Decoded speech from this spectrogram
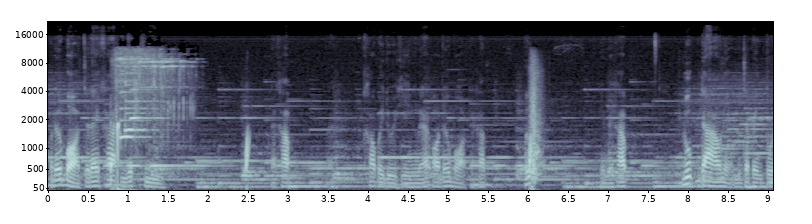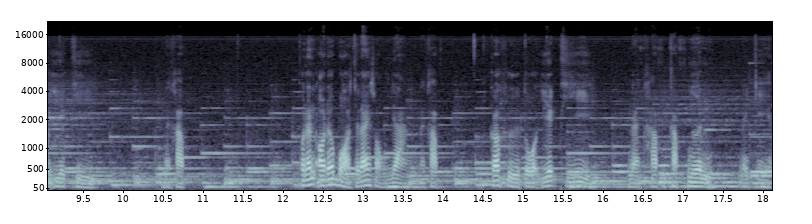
Order Board จะได้ค่า EXP นะครับ เข้าไปดูอีกทีนึงนะ Order Board นะครับปึ๊บเห็นไหมครับ รูปดาวเนี่ยมันจะเป็นตัว exp นะครับ เพราะนั้น order board จะได้ 2 อย่างนะครับ ก็คือตัว exp นะครับกับเงินในเกม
